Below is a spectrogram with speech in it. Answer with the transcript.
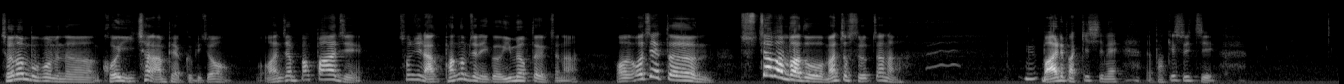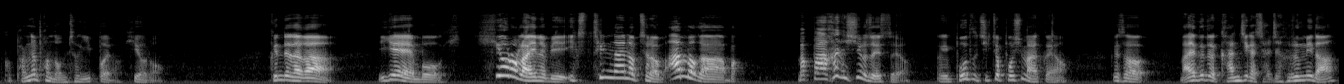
전원부 보면은 거의 2000A급이죠. 완전 빵빵하지. 손진이 아- 방금 전에 이거 의미 없다 그랬잖아. 어, 어쨌든 숫자만 봐도 만족스럽잖아. 말이 바뀌시네. 바뀔 수 있지. 그 방열판도 엄청 이뻐요 히어로. 근데다가 이게 뭐 히- 히어로 라인업이 익스트림 라인업처럼 아머가 막 빡빡하게 씌워져 있어요. 여기 보드 직접 보시면 알 거예요. 그래서 말 그대로 간지가 잘잘 흐릅니다.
